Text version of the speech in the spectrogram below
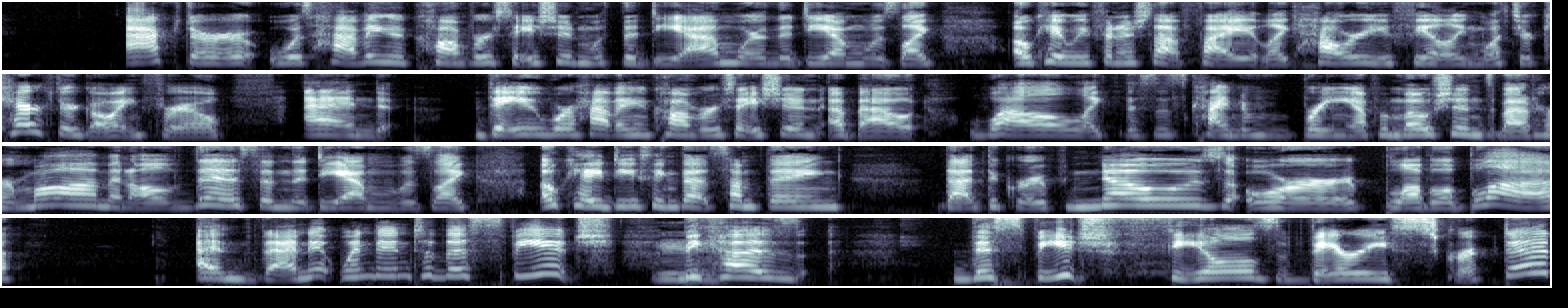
actor was having a conversation with the DM where the DM was like, "Okay, we finished that fight. Like how are you feeling? What's your character going through?" And they were having a conversation about, well, like this is kind of bringing up emotions about her mom and all of this. And the DM was like, okay, do you think that's something that the group knows or blah, blah, blah? And then it went into this speech mm. because this speech feels very scripted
